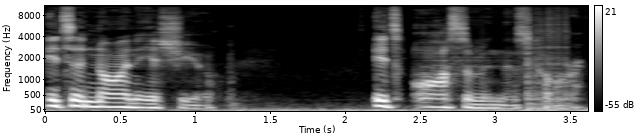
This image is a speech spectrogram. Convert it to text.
It's a non issue. It's awesome in this car.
